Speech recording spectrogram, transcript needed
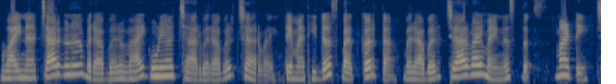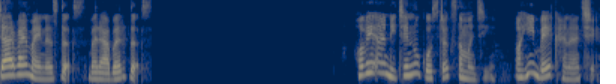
વાયના ચાર ગણા બરાબર વાય ગુણ્યા ચાર બરાબર ચાર વાય. તેમાંથી દસ બાદ કરતા બરાબર ચાર વાય માઇનસ દસ. માટે ચાર વાય માઇનસ દસ બરાબર દસ. હવે આ નીચેનું કોષ્ટક સમજીએ. અહીં બે ખાના છે.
